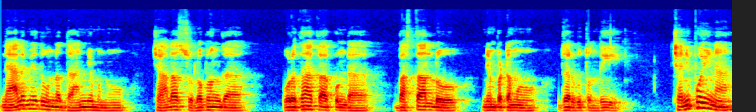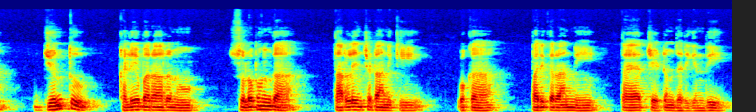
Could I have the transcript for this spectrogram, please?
నేల మీద ఉన్న ధాన్యమును చాలా సులభంగా వృధా కాకుండా బస్తాల్లో నింపటము జరుగుతుంది. చనిపోయిన జంతు కళేబరాలను సులభంగా తరలించడానికి ఒక పరికరాన్ని తయారు చేయటం జరిగింది.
